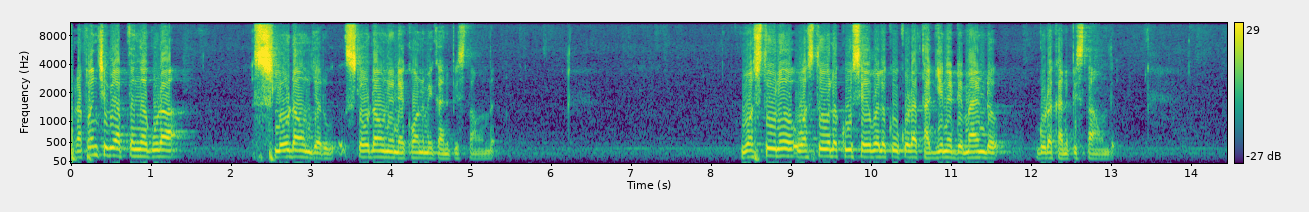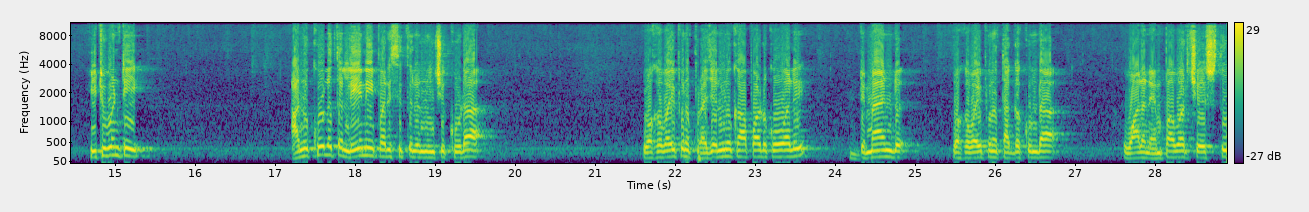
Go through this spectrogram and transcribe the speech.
ప్రపంచవ్యాప్తంగా కూడా స్లో డౌన్ జరుగు స్లో డౌన్ ఇన్ ఎకానమీ కనిపిస్తూ ఉంది. వస్తువులు వస్తువులకు సేవలకు కూడా తగ్గిన డిమాండ్ కూడా కనిపిస్తూ ఉంది. ఇటువంటి అనుకూలత లేని పరిస్థితుల నుంచి కూడా ఒకవైపున ప్రజలను కాపాడుకోవాలి డిమాండ్ ఒకవైపున తగ్గకుండా వాళ్ళని ఎంపవర్ చేస్తూ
